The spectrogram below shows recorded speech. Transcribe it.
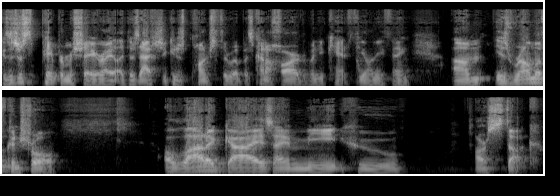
it's just paper mache, right? Like there's actually you can just punch through it, but it's kind of hard when you can't feel anything. Um, is realm of control. A lot of guys I meet who are stuck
